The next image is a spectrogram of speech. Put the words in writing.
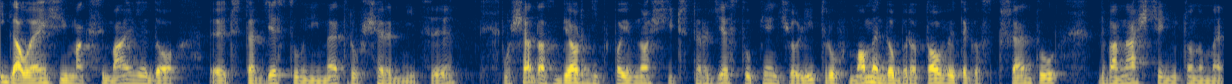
i gałęzi maksymalnie do y, 40 mm średnicy. Posiada zbiornik pojemności 45 litrów. Moment obrotowy tego sprzętu 12 Nm.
